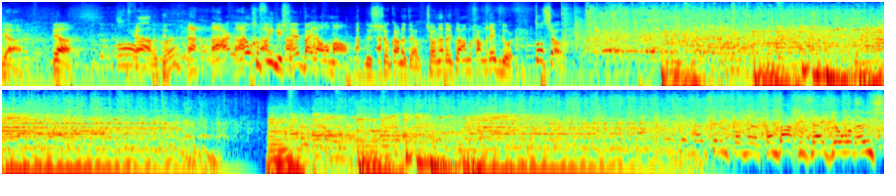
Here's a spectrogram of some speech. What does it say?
Ja. Ja. Gevaarlijk hoor. Maar wel gefinished, hè? Bijna allemaal. Dus zo kan het ook. Zo naar de reclame gaan we nog even door. Tot zo. De uitzending van eh, Vandaag in Zuid. Johan Eus,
